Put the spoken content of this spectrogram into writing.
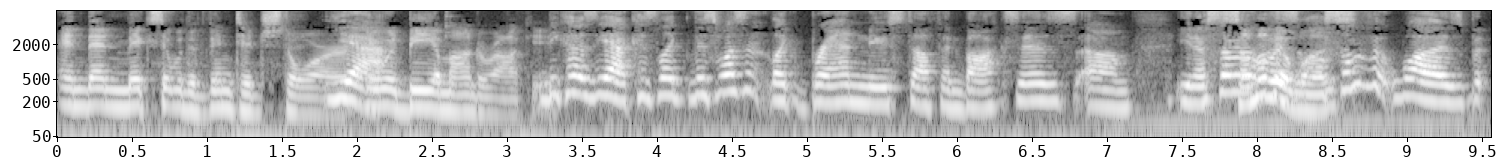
and then mix it with a vintage store Yeah. it would be a mandarake because yeah, because like this wasn't like brand new stuff in boxes. Um, you know, some, Some of of it it was, well, was. some of it was, but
